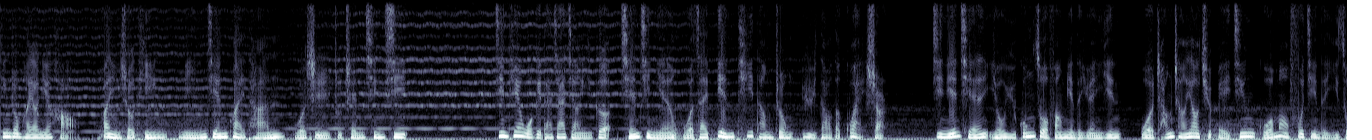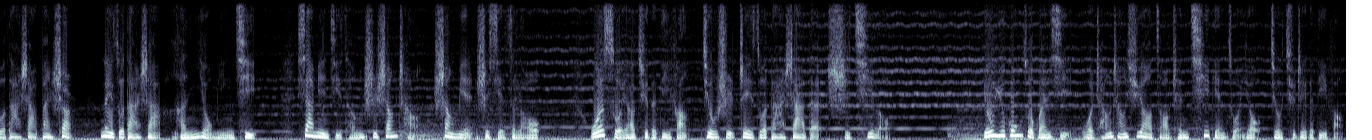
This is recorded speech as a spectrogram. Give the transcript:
听众朋友您好，欢迎收听《民间怪谈》，我是主持人清晰。今天我给大家讲一个前几年我在电梯当中遇到的怪事儿。几年前，由于工作方面的原因，我常常要去北京国贸附近的一座大厦办事儿。那座大厦很有名气，下面几层是商场，上面是写字楼。我所要去的地方就是这座大厦的十七楼。由于工作关系，我常常需要早晨七点左右就去这个地方。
